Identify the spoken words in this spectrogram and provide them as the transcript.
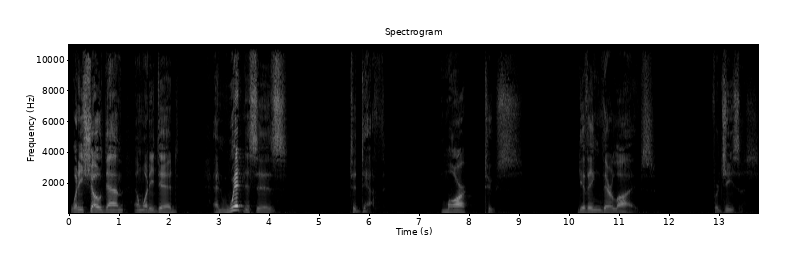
what he showed them, and what he did. And witnesses to death. Martus, giving their lives for Jesus.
